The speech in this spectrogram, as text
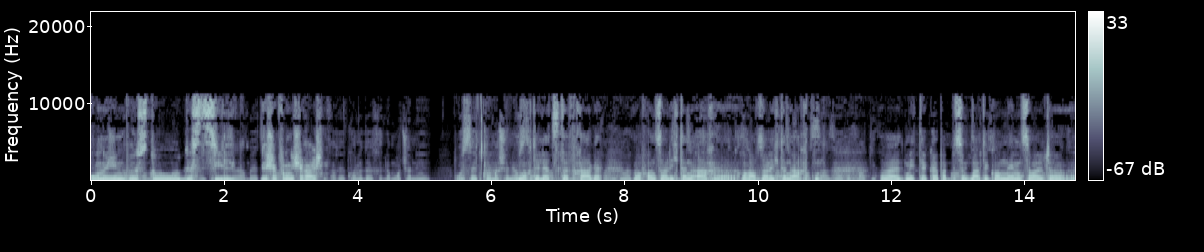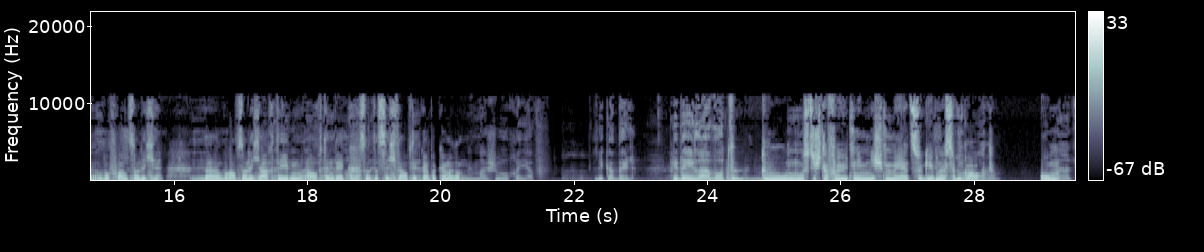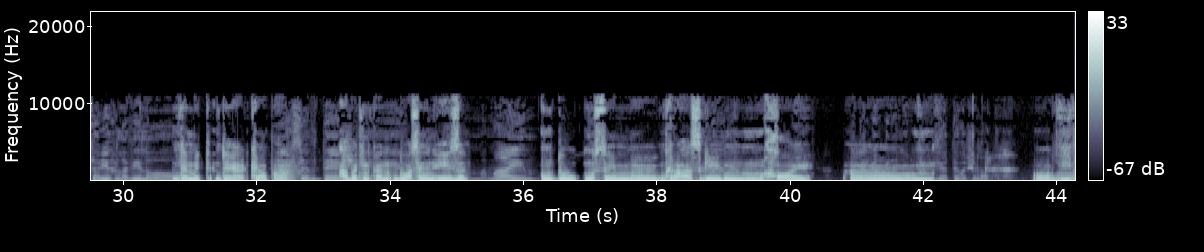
Ohne ihn wirst du das Ziel der Schöpfung nicht erreichen. Noch die letzte Frage. Wovon soll ich dann ach, worauf soll ich dann achten? Weil mit der Körper bis zum Matikon nehmen sollte, wovon soll ich, äh, worauf soll ich Acht geben auf den Weg, so dass ich da auf den Körper kümmere? Du musst dich dafür hüten, ihm nicht mehr zu geben, als er braucht um damit der Körper arbeiten kann. Du hast einen Esel und du musst ihm Gras geben, Heu, äh,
